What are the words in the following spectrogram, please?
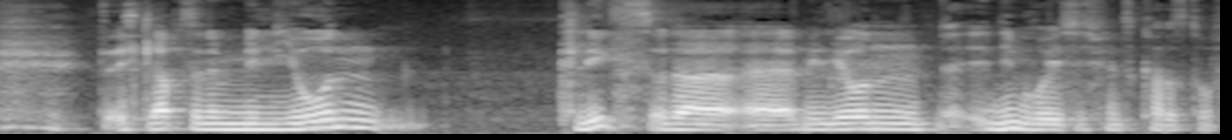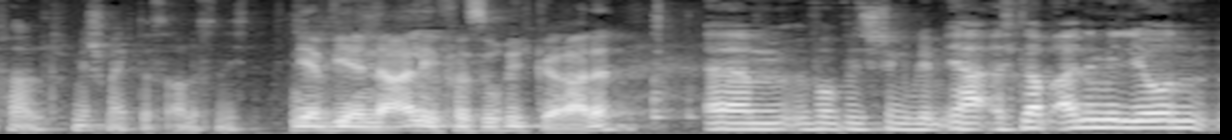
ich glaube, so eine Million Klicks oder äh, Millionen, äh, nimm ruhig, ich finde es katastrophal. Mir schmeckt das alles nicht. Ja, Viennale versuche ich gerade. Ähm, wo bin ich stehen geblieben? Ja, ich glaube, eine Million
